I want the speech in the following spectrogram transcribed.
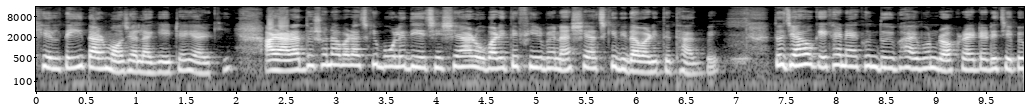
খেলতেই তার মজা লাগে, এটাই আর কি। আর আরাধ্য সোনা আবার আজকে বলে দিয়েছে, সে আর ও বাড়িতে ফিরবে না, সে আজকে দিদা বাড়িতে থাকবে। তো যা হোক এখানে এখন দুই ভাই বোন রক রাইডারে চেপে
